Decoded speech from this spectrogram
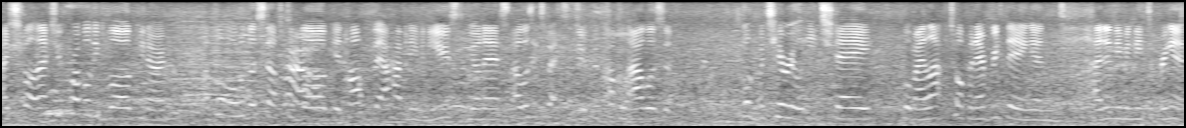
I just felt like I should probably vlog, you know. I bought all of the stuff to vlog, and half of it I haven't even used, to be honest. I was expecting to do a couple hours of vlog material each day, bought my laptop and everything, and I didn't even need to bring it.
